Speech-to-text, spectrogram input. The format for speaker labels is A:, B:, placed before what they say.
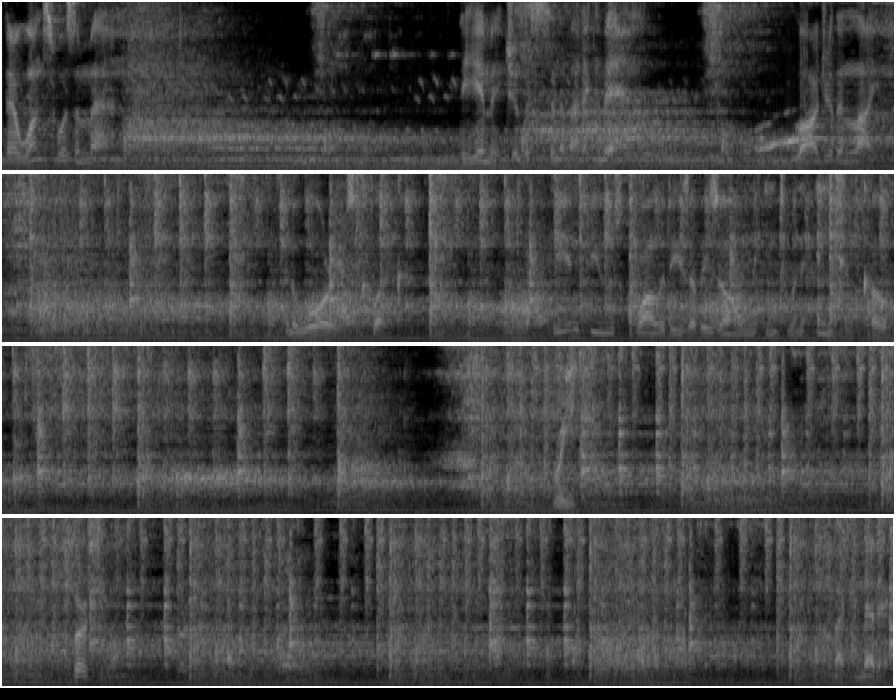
A: There once was a man. The image of a cinematic myth. Larger than life. In a warrior's cloak. He infused qualities of his own into an ancient code. Regal. Versatile. Magnetic.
